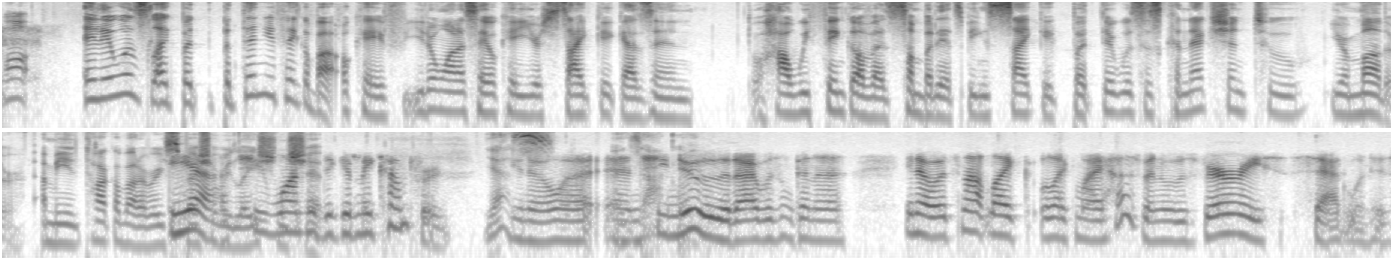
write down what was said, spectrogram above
well, and it was like, but but then you think about, okay, if you don't want to say, okay, you're psychic, as in how we think of as somebody that's being psychic, but there was this connection to your mother. I mean, talk about a very special yeah, relationship. she wanted to give me comfort. Yes, you know, uh, and exactly. she knew that I wasn't gonna. You know, it's not like like my husband who was very sad when his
